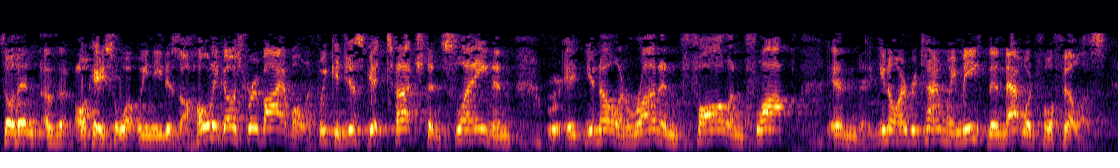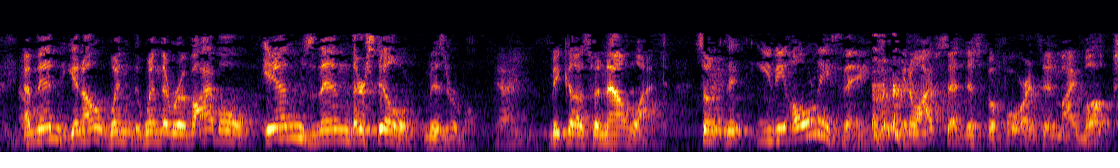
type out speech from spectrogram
So then, uh, okay, so what we need is a Holy Ghost revival. If we could just get touched and slain and, you know, and run and fall and flop, and, you know, every time we meet, then that would fulfill us. And then, you know, when, when the revival ends, then they're still miserable. Yeah. Because so now what? So the, the only thing, you know, I've said this before, it's in my books,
